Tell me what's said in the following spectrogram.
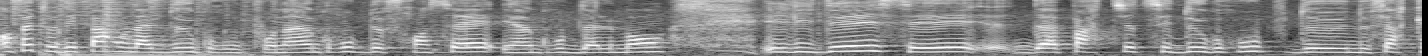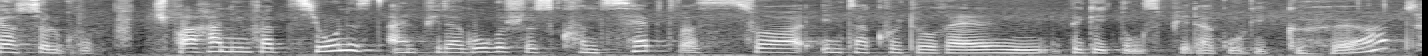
En fait, au départ, on a deux groupes. On a un groupe de français et un groupe d'allemand. Et l'idée, c'est à partir de ces deux groupes, de ne faire qu'un seul groupe. Sprachanimation ist ein pädagogisches Konzept, was zur interkulturellen Begegnungspädagogik gehört.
